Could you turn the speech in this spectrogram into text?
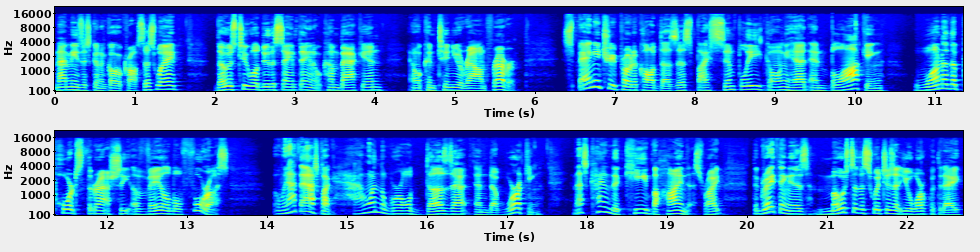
and that means it's going to go across this way. Those two will do the same thing and it will come back in and will continue around forever. Spanning tree protocol does this by simply going ahead and blocking one of the ports that are actually available for us. But we have to ask like how in the world does that end up working? And that's kind of the key behind this, right? The great thing is most of the switches that you'll work with today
